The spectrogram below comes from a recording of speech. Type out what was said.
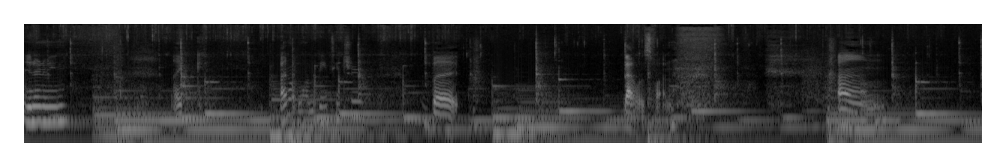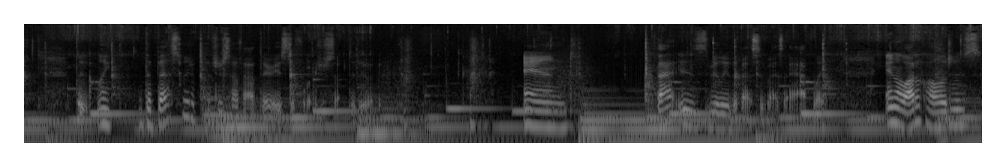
You know what I mean? Like, I don't want to be a teacher, but that was fun. um, but like the best way to put yourself out there is to force yourself to do it, and that is really the best advice I have. Like, in a lot of colleges,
